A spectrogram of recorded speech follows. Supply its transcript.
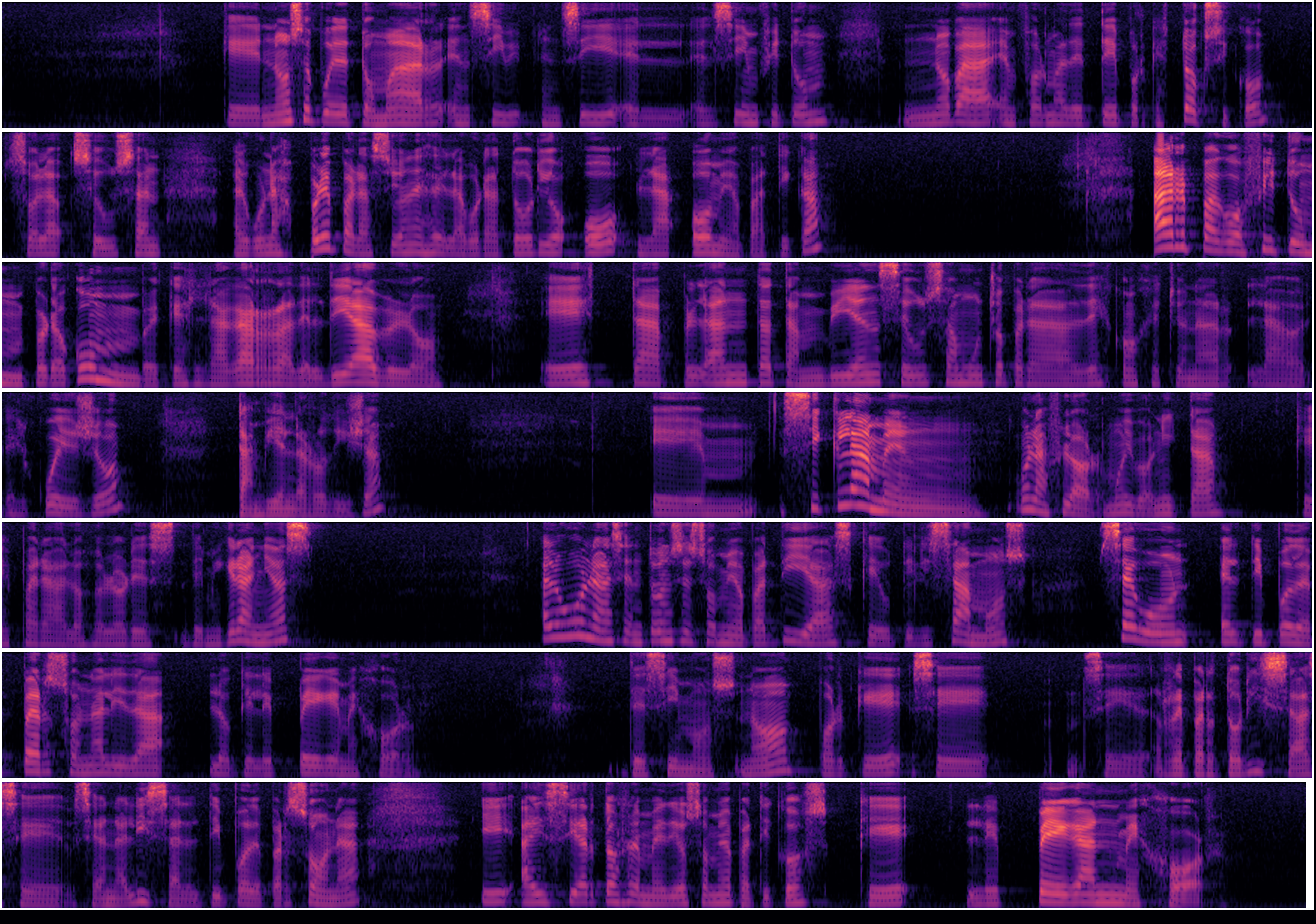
que no se puede tomar en sí, en sí el, el Sinfitum, no va en forma de té porque es tóxico, solo se usan algunas preparaciones de laboratorio o la homeopática. Arpagophytum procumbe, que es la garra del diablo. Esta planta también se usa mucho para descongestionar el cuello, también la rodilla. Eh, ciclamen, una flor muy bonita, que es para los dolores de migrañas. Algunas entonces homeopatías que utilizamos según el tipo de personalidad, lo que le pegue mejor. Decimos, ¿no? Porque se, repertoriza, se, se analiza el tipo de persona y hay ciertos remedios homeopáticos que le pegan mejor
